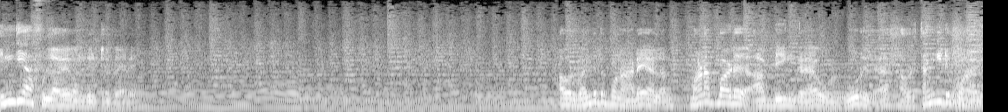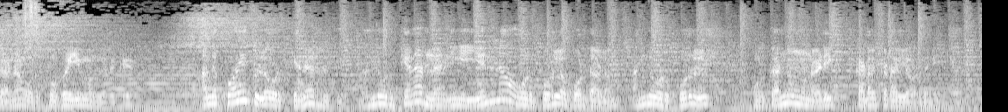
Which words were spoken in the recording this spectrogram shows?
இந்தியா ஃபுல்லாகவே வந்துட்டுருக்காரு அவர் வந்துட்டு போன அடையாளம் மணப்பாடு அப்படிங்கிற ஒரு ஊரில் அவர் தங்கிட்டு போனதுக்கான ஒரு குகையும் அங்கே இருக்குது அந்த குகைக்குள்ளே ஒரு கிணறு இருக்குது அந்த ஒரு கிணறுல நீங்கள் என்ன ஒரு பொருளை போட்டாலும் அந்த ஒரு பொருள் உங்கள் கண்ணு முன்னாடி கடற்கடலில் வந்து நிற்கும்.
